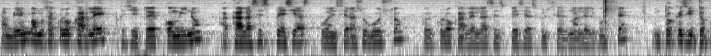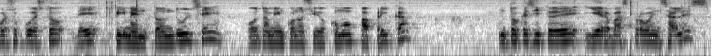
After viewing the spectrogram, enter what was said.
También vamos a colocarle un poquito de comino. Acá las especias pueden ser a su gusto. Pueden colocarle las especias que a ustedes más les guste. Un toquecito, por supuesto, de pimentón dulce o también conocido como paprika. Un toquecito de hierbas provenzales.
